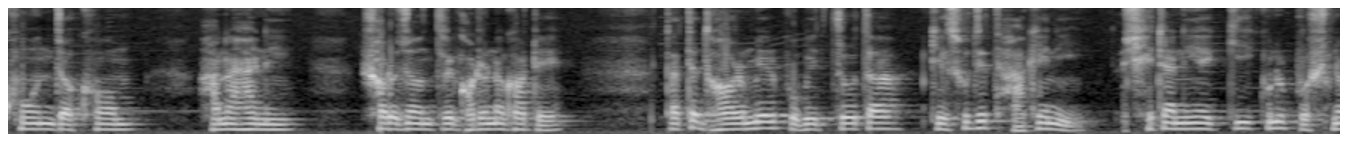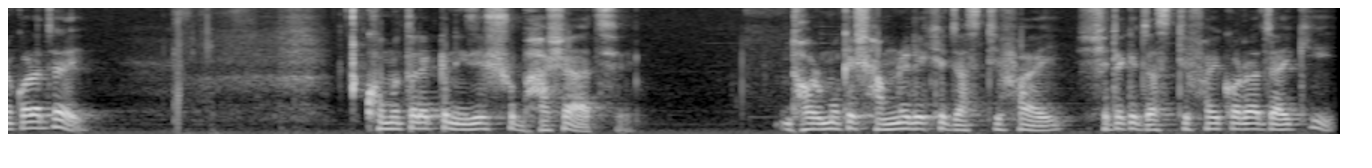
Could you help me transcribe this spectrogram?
খুন, জখম, হানাহানি, ষড়যন্ত্রের ঘটনা ঘটে, তাতে ধর্মের পবিত্রতা কিছু যে থাকেনি, সেটা নিয়ে কি কোনো প্রশ্ন করা যায়? ক্ষমতার একটা নিজস্ব ভাষা আছে। ধর্মকে সামনে রেখে জাস্টিফাই সেটাকে জাস্টিফাই করা যায় কি?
